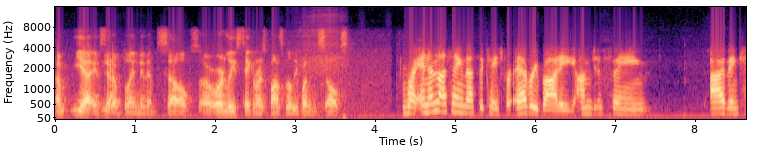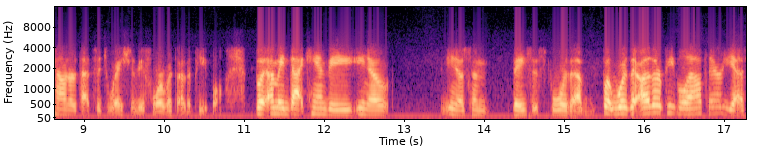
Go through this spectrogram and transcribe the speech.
Um, yeah, instead Yeah. of blaming themselves, or, or at least taking responsibility for themselves. Right, and I'm not saying that's the case for everybody. I'm just saying I've encountered that situation before with other people. But I mean that can be, you know, you know, some basis for that. But were there other people out there? Yes.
